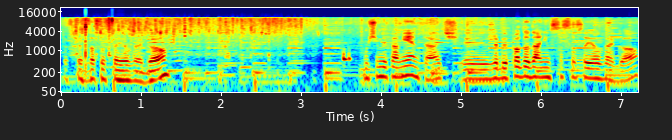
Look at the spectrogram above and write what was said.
Troszkę sosu sojowego. Musimy pamiętać, y, żeby po dodaniu sosu sojowego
